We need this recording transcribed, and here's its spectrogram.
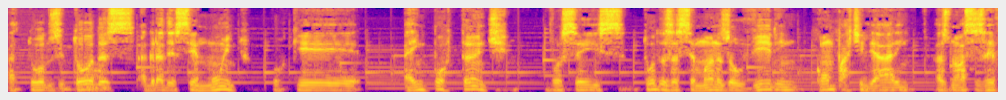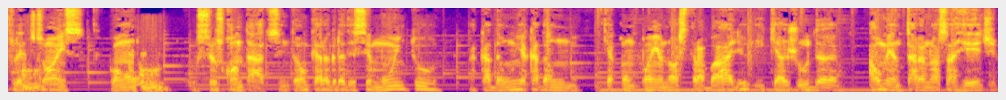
a todos e todas, agradecer muito, porque é importante vocês todas as semanas ouvirem, compartilharem as nossas reflexões com os seus contatos. Então, quero agradecer muito a cada um e a cada uma que acompanha o nosso trabalho e que ajuda aumentar a nossa rede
